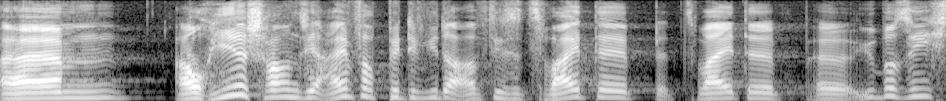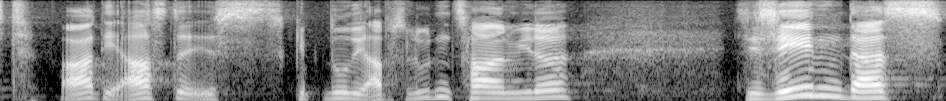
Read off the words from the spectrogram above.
Ähm, auch hier schauen Sie einfach bitte wieder auf diese zweite, zweite äh, Übersicht. Ja, die erste ist, gibt nur die absoluten Zahlen wieder. Sie sehen, dass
